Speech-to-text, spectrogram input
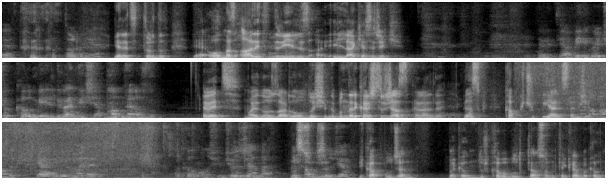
Evet tutturdum yine. Gene tutturdu. Ya olmaz adetidir Yeliz illa kesecek. Evet ya benim böyle çok kalın bir eldivenle iş yapmam lazım. Evet maydanozlar da oldu. Şimdi bunları karıştıracağız herhalde. Biraz kap küçük mü geldi sence? Zamanında küçük geldi gözüme de. Bakalım onu şimdi çözeceğim ben. Nasıl kap çözeceksin? bulacağım. Bir kap bulacaksın. Bakalım dur kabı bulduktan sonra tekrar bakalım.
